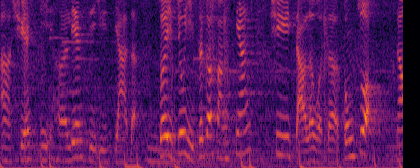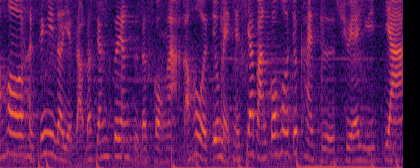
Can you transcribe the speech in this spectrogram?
啊、呃、学习和练习瑜伽的，嗯，所以就以这个方向去找了我的工作，然后很幸运的也找到像这样子的工啊，然后我就每天下班过后就开始学瑜伽。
